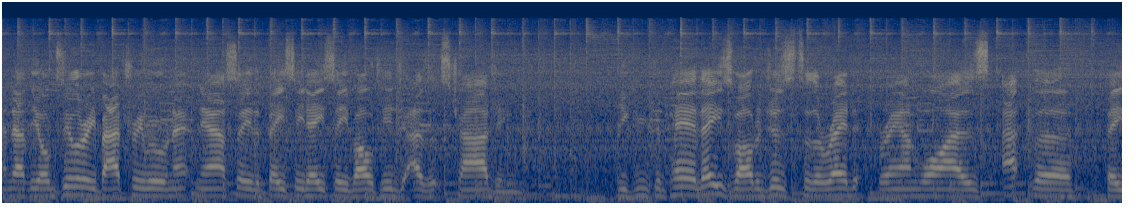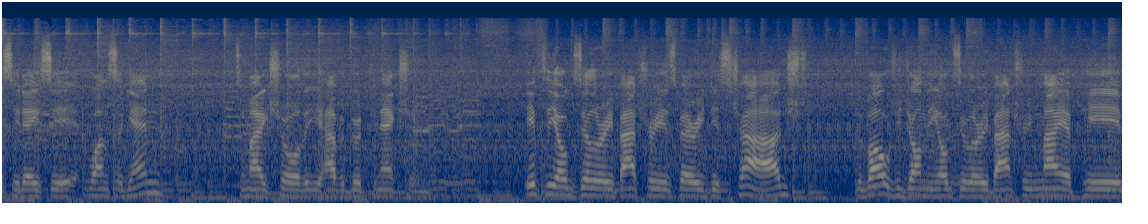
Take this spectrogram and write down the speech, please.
and at the auxiliary battery we will now see the BCDC voltage as it's charging. You can compare these voltages to the red brown wires at the BCDC once again to make sure that you have a good connection. If the auxiliary battery is very discharged, the voltage on the auxiliary battery may appear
